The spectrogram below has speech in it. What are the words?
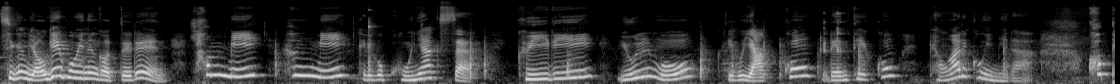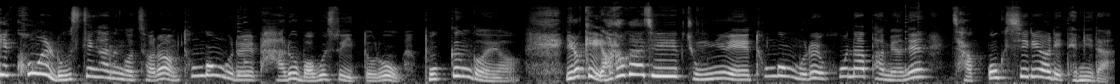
지금 여기에 보이는 것들은 현미, 흑미, 그리고 곤약살, 귀리, 율무, 그리고 약콩, 렌틸콩, 병아리콩입니다. 커피 콩을 로스팅하는 것처럼 통곡물을 바로 먹을 수 있도록 볶은 거예요. 이렇게 여러 가지 종류의 통곡물을 혼합하면은 잡곡 시리얼이 됩니다.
